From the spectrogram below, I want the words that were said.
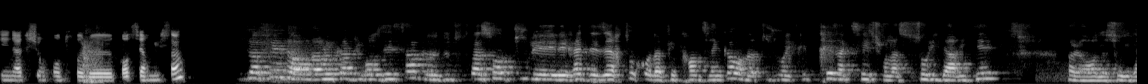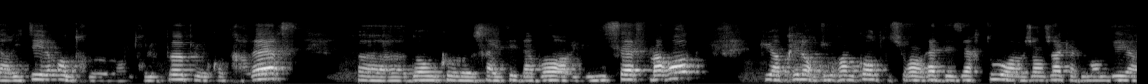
une action contre le cancer du sein. Tout à fait. Dans, le cadre du Rose des Sables, de toute façon, tous les, les raids des Air Tours qu'on a fait 35 ans, on a toujours été très axé sur la solidarité. Alors, la solidarité entre, entre le peuple qu'on traverse. Euh, donc, euh, ça a été d'abord avec l'UNICEF Maroc. Puis après, lors d'une rencontre sur un raid des Air Tours, Jean-Jacques a demandé à, euh,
